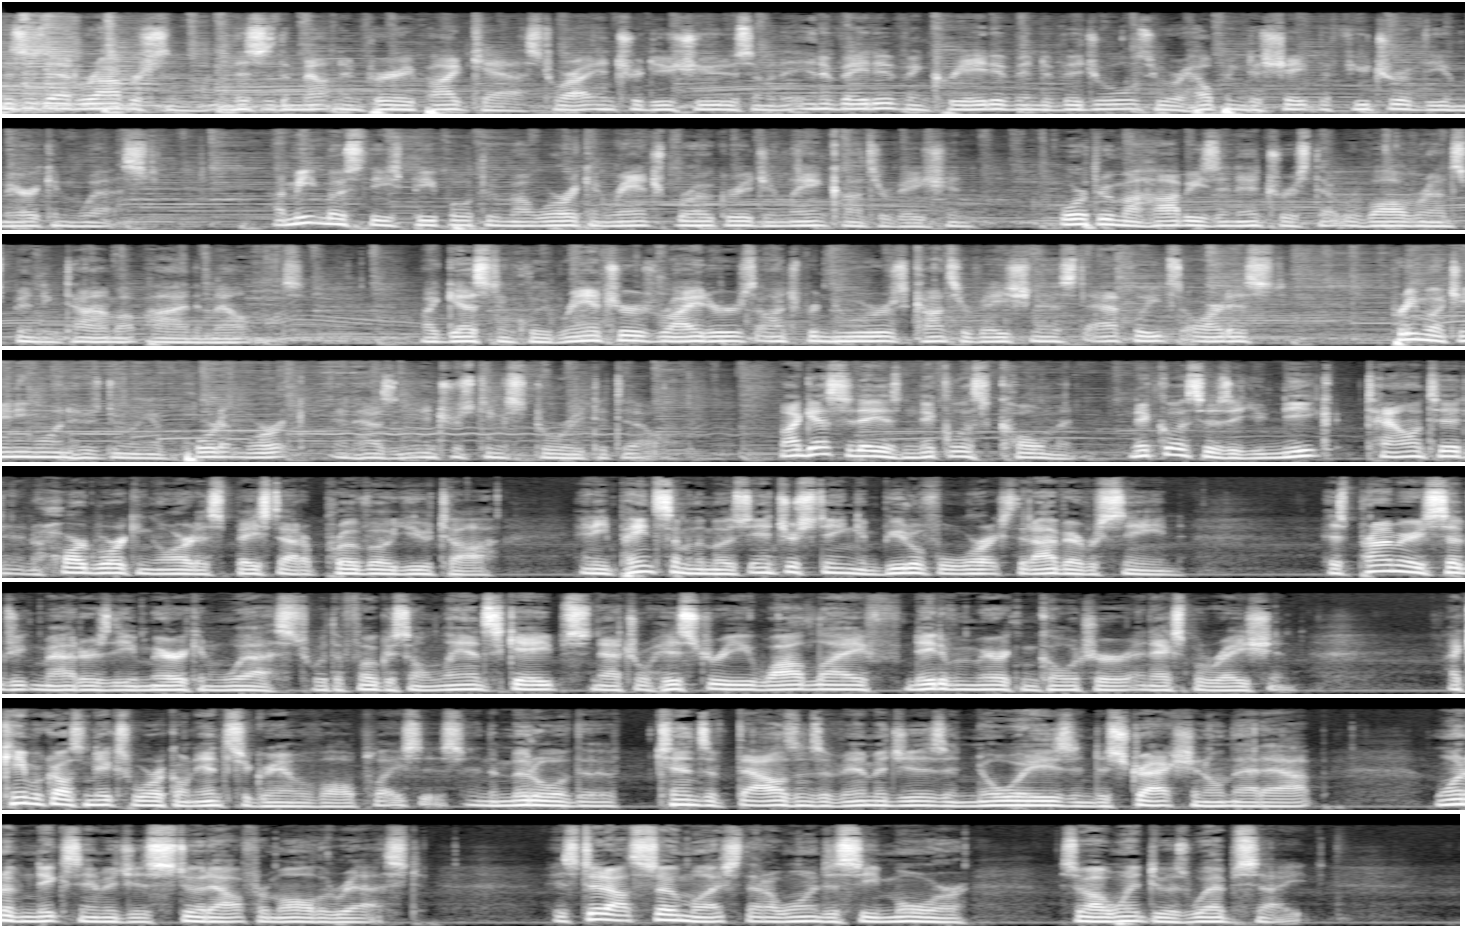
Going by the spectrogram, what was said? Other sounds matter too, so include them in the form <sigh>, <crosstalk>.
This is Ed Roberson, and this is the Mountain and Prairie Podcast, where I introduce you to some of the innovative and creative individuals who are helping to shape the future of the American West. I meet most of these people through my work in ranch brokerage and land conservation, or through my hobbies and interests that revolve around spending time up high in the mountains. My guests include ranchers, writers, entrepreneurs, conservationists, athletes, artists, pretty much anyone who's doing important work and has an interesting story to tell. My guest today is Nicholas Coleman. Nicholas is a unique, talented, and hardworking artist based out of Provo, Utah, and he paints some of the most interesting and beautiful works that I've ever seen. His primary subject matter is the American West, with a focus on landscapes, natural history, wildlife, Native American culture, and exploration. I came across Nick's work on Instagram, of all places, in the middle of the tens of thousands of images and noise and distraction on that app. One of Nick's images stood out from all the rest. It stood out so much that I wanted to see more so I went to his website.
